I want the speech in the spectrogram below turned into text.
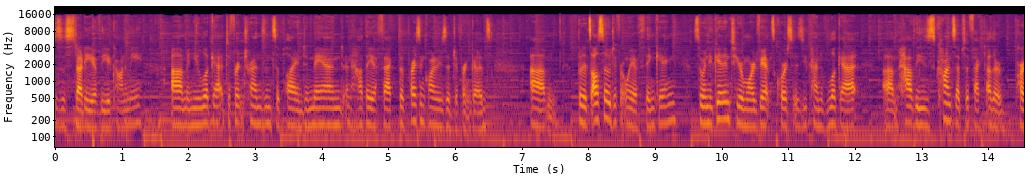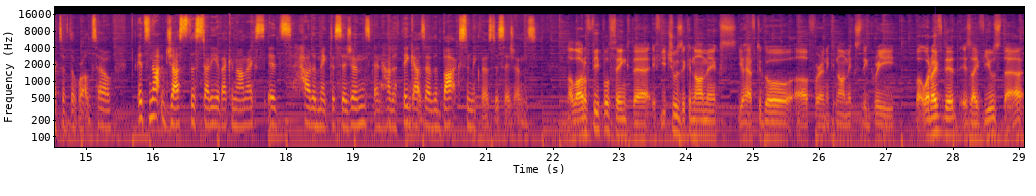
is a study of the economy, um, and you look at different trends in supply and demand and how they affect the price and quantities of different goods. Um, but it's also a different way of thinking. So when you get into your more advanced courses, you kind of look at um, how these concepts affect other parts of the world. So it's not just the study of economics, it's how to make decisions and how to think outside of the box to make those decisions. A lot of people think that if you choose economics, you have to go uh, for an economics degree. But what I've did is I've used that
